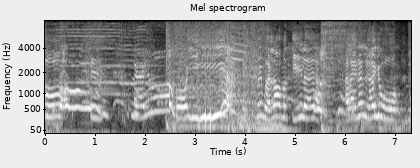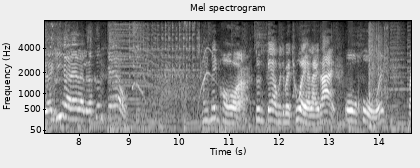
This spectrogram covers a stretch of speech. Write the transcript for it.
โอ้ยเหนื่อยมากโอ้ยเฮียไม่เหมือนรอบเมื่อกี้เลยอะอะไรนั่นเหลืออยู่ เหลือเฮียอะไรล่ะเหลือครึ่งแก้วไม่ไม่พออะครึ่งแก้วมันจะไปช่วยอะไรได้ โอ้โหย ไป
